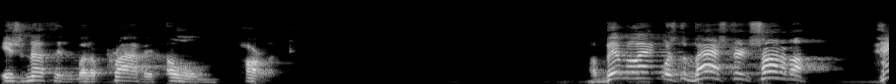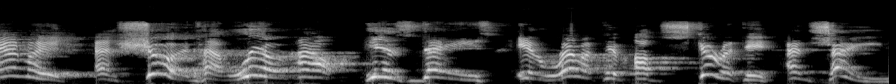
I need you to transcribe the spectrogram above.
is nothing but a private owned harlot. Abimelech was the bastard son of a handmaid and should have lived out his days in relative obscurity and shame,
